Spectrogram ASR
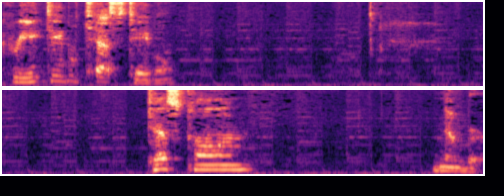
create table test table. Test column number.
